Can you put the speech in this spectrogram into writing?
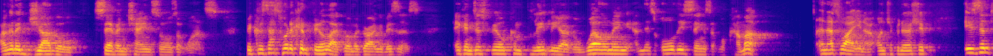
I'm going to juggle seven chainsaws at once. Because that's what it can feel like when we're growing a business it can just feel completely overwhelming. And there's all these things that will come up. And that's why, you know, entrepreneurship isn't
